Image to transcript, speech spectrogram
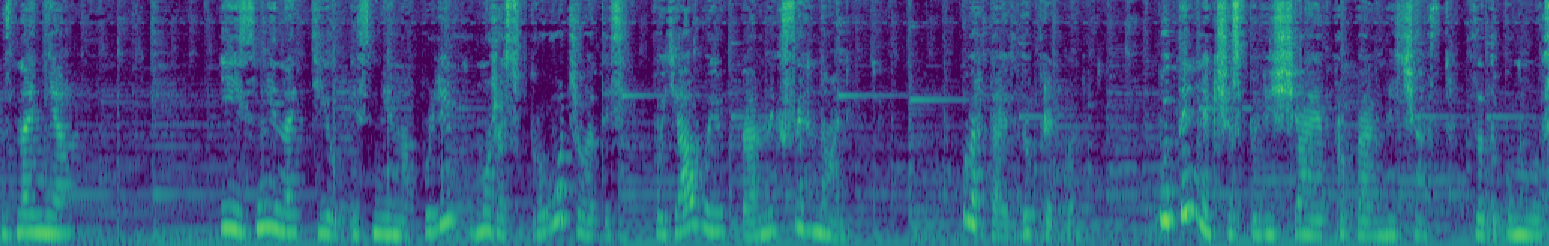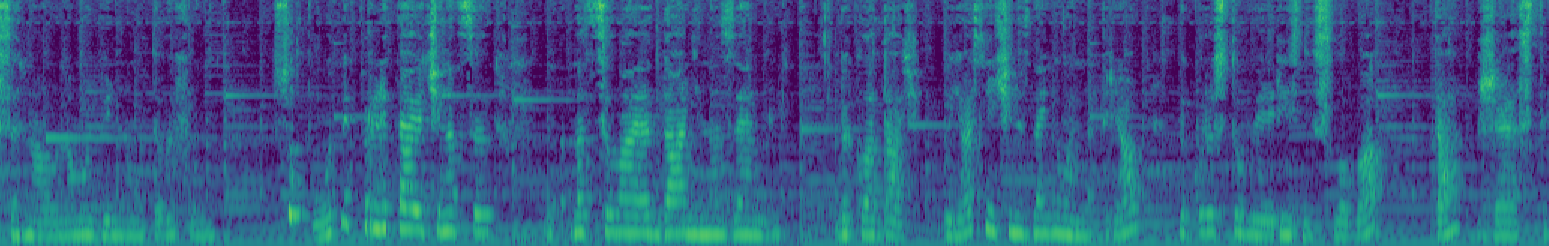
знання. І зміна тіл і зміна полів може супроводжуватись появою певних сигналів. Повертаюсь до прикладу. Будильник, що сповіщає про певний час за допомогою сигналу на мобільному телефоні. Супутник, прилітаючи надсилає дані на землю. Викладач, пояснюючи незнайомий матеріал, використовує різні слова та жести.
